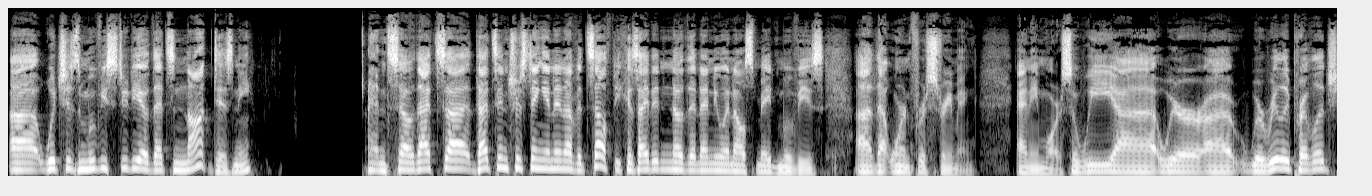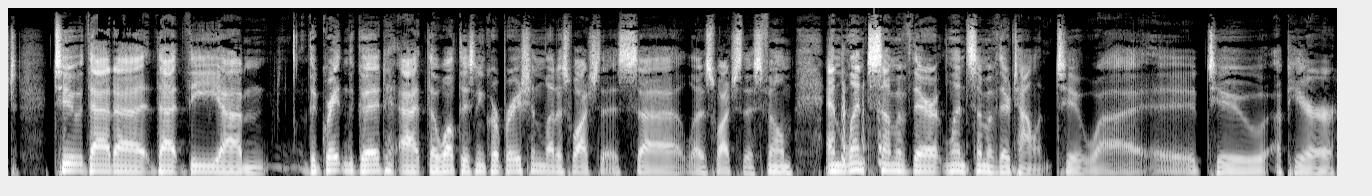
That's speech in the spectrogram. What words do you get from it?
uh, which is a movie studio that's not Disney. And so that's uh, that's interesting in and of itself because I didn't know that anyone else made movies uh, that weren't for streaming anymore. So we uh, we're uh, we're really privileged to that uh, that the um, the great and the good at the Walt Disney Corporation. Let us watch this uh, let us watch this film and lent some of their lent some of their talent to uh, to appear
